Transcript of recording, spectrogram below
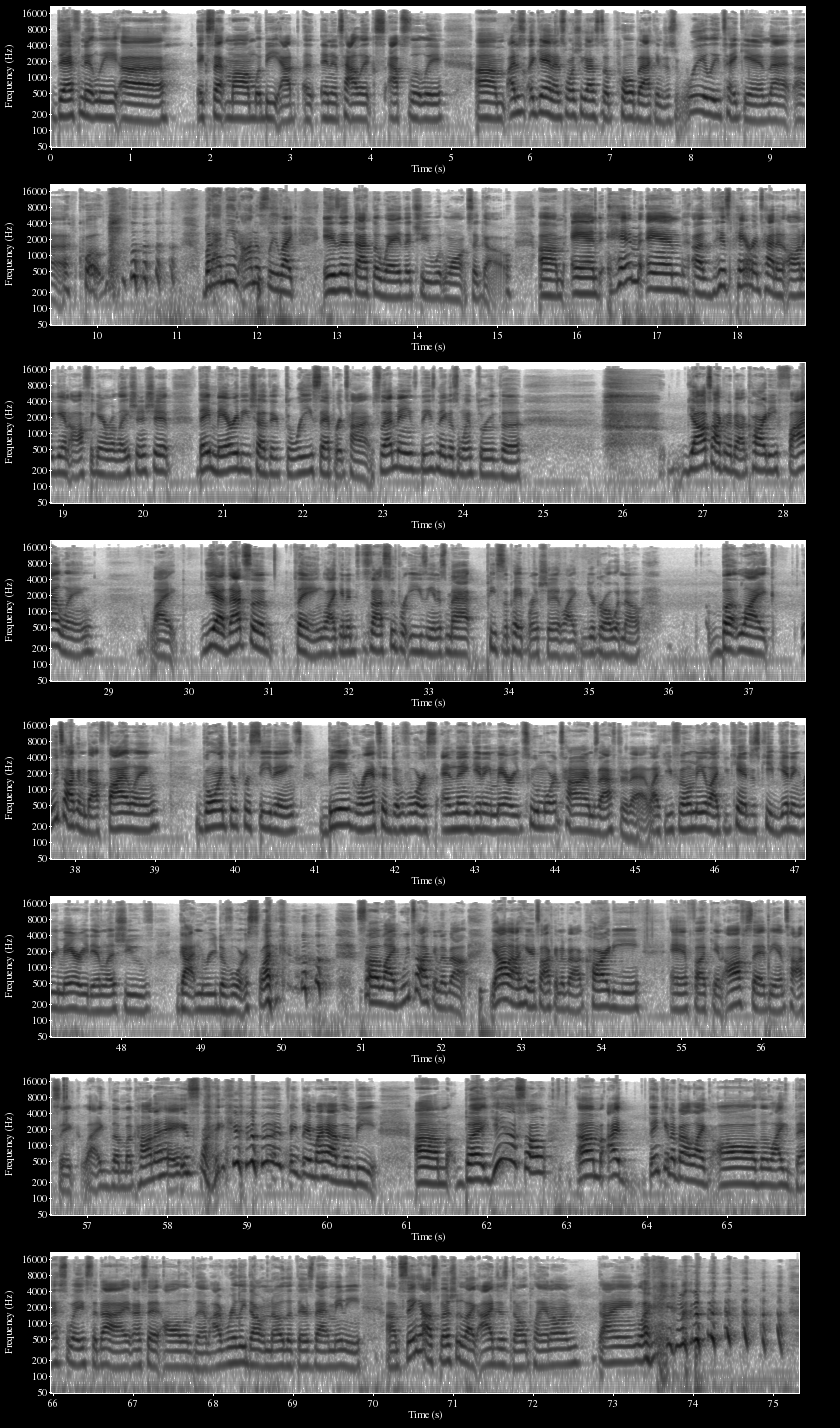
definitely uh, except mom would be at, uh, in italics. Absolutely. Um, I just again, I just want you guys to pull back and just really take in that uh, quote. but I mean, honestly, like, isn't that the way that you would want to go? Um, and him and uh, his parents had an on again, off again relationship. They married each other three separate times, so that means these niggas went through the. Y'all talking about Cardi filing, like, yeah, that's a thing. Like, and it's not super easy and it's matte pieces of paper and shit. Like, your girl would know. But, like, we talking about filing, going through proceedings, being granted divorce, and then getting married two more times after that. Like, you feel me? Like, you can't just keep getting remarried unless you've gotten re-divorced. Like, so, like, we talking about, y'all out here talking about Cardi and fucking Offset being toxic. Like, the McConaughey's, like, I think they might have them beat. Um, but yeah, so um, I thinking about like all the like best ways to die, and I said all of them. I really don't know that there's that many. Um, seeing how especially like I just don't plan on dying, like.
